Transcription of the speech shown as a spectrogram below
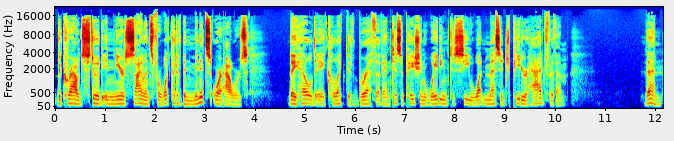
the crowd stood in near silence for what could have been minutes or hours. They held a collective breath of anticipation, waiting to see what message Peter had for them. Then,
